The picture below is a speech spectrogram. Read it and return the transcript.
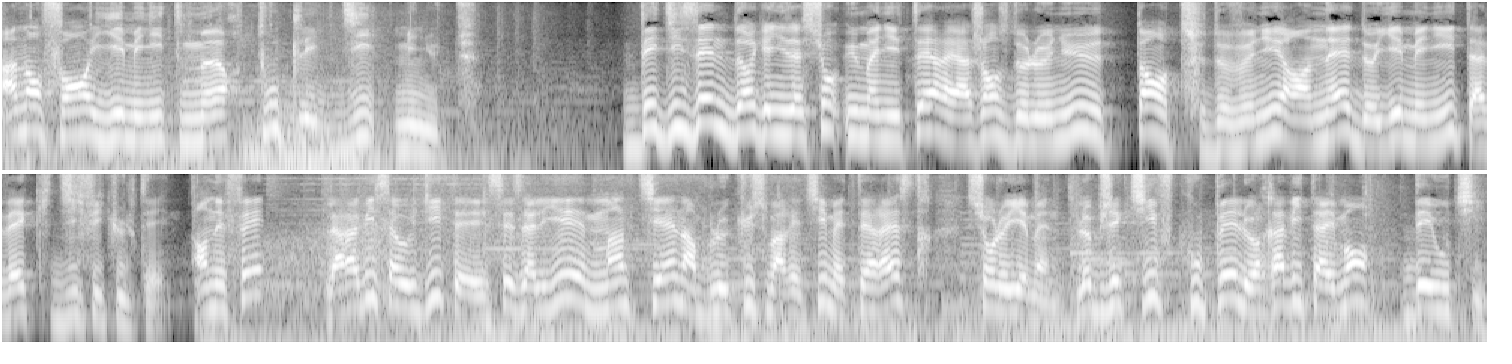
un enfant yéménite meurt toutes les 10 minutes. Des dizaines d'organisations humanitaires et agences de l'ONU tentent de venir en aide aux Yéménites avec difficulté. En effet, l'Arabie saoudite et ses alliés maintiennent un blocus maritime et terrestre sur le Yémen. L'objectif, couper le ravitaillement des Houthis.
